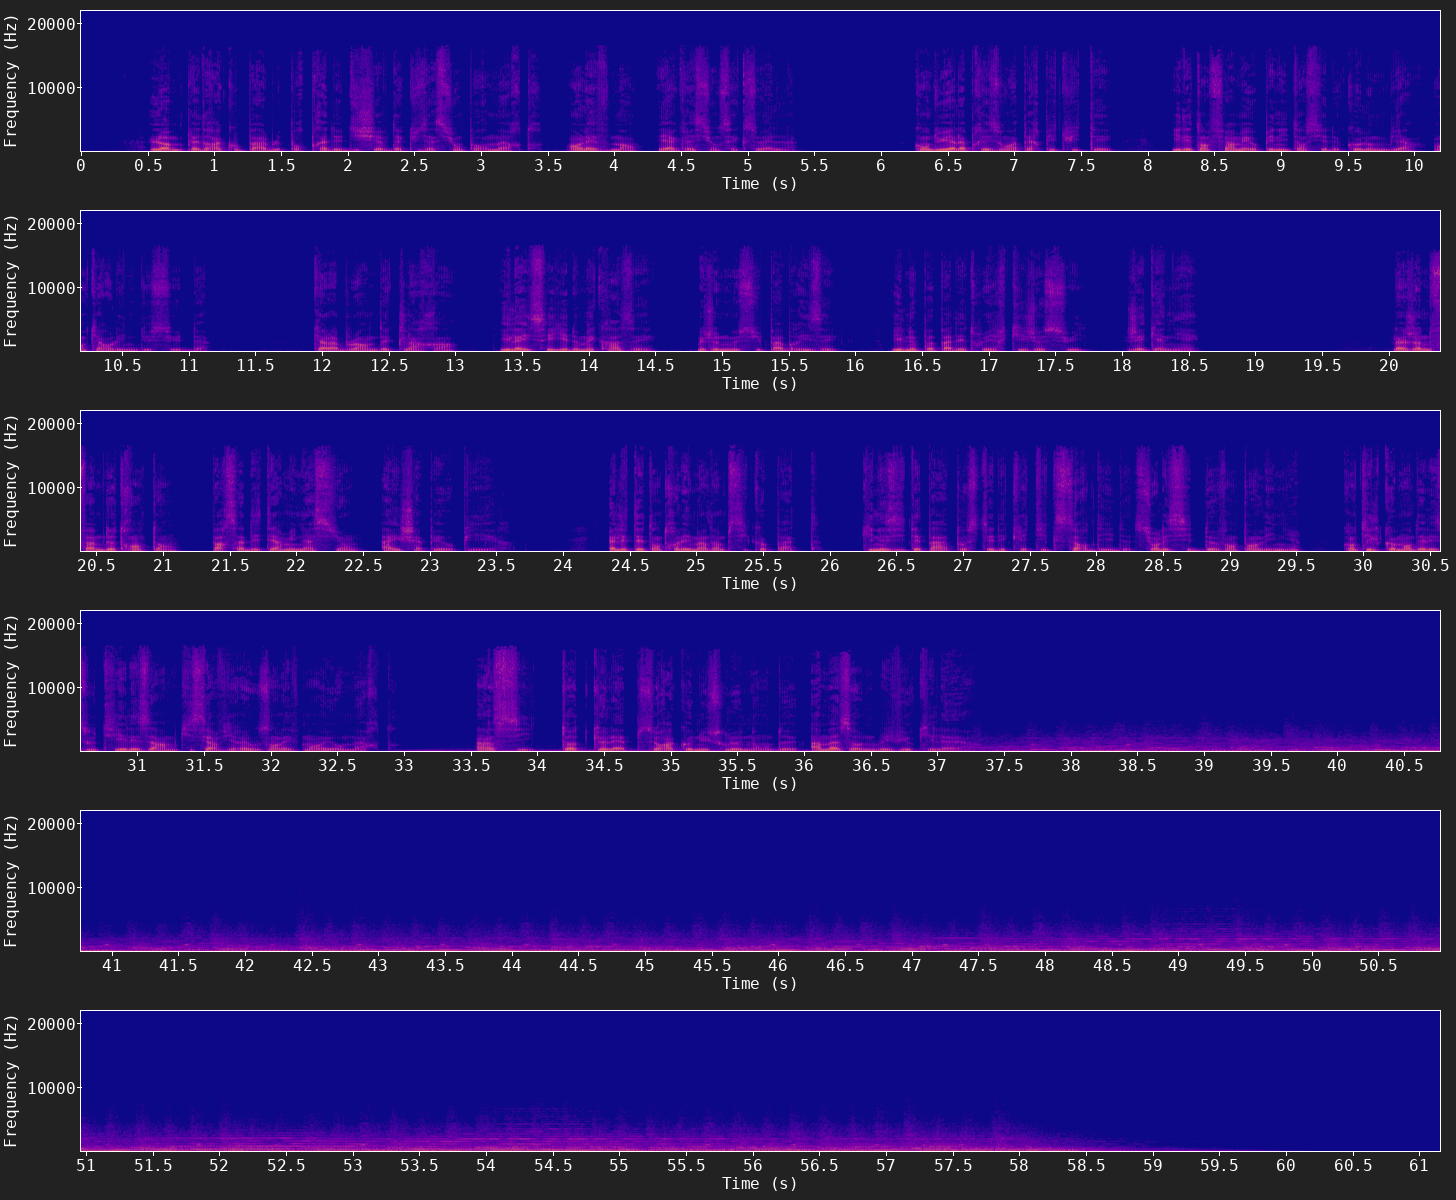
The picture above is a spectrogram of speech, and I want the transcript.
L'homme plaidera coupable pour près de dix chefs d'accusation pour meurtre, enlèvement et agression sexuelle. Conduit à la prison à perpétuité, il est enfermé au pénitencier de Columbia, en Caroline du Sud. Calla Brown déclarera Il a essayé de m'écraser, mais je ne me suis pas brisé. Il ne peut pas détruire qui je suis. J'ai gagné. La jeune femme de 30 ans, par sa détermination, a échappé au pire. Elle était entre les mains d'un psychopathe, qui n'hésitait pas à poster des critiques sordides sur les sites de vente en ligne quand il commandait les outils et les armes qui serviraient aux enlèvements et aux meurtres. Ainsi, Todd Kelep sera connu sous le nom de Amazon Review Killer.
